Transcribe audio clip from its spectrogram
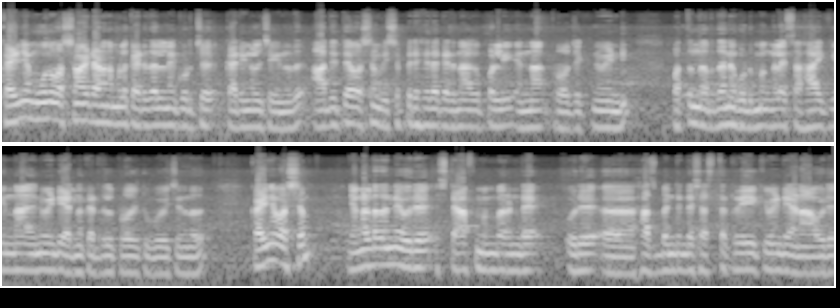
കഴിഞ്ഞ മൂന്ന് വർഷമായിട്ടാണ് നമ്മൾ കരുതലിനെ കുറിച്ച് കാര്യങ്ങൾ ചെയ്യുന്നത്. ആദ്യത്തെ വർഷം വിശപ്പുരഹിത കരുനാഗപ്പള്ളി എന്ന പ്രോജക്റ്റിന് വേണ്ടി പത്ത് നിർധന കുടുംബങ്ങളെ സഹായിക്കുന്നതിന് വേണ്ടിയായിരുന്നു കരുതൽ പ്രോജക്റ്റ് ഉപയോഗിച്ചിരുന്നത്. കഴിഞ്ഞ വർഷം ഞങ്ങളുടെ തന്നെ ഒരു സ്റ്റാഫ് മെമ്പറിന്റെ ഒരു ഹസ്ബൻഡിന്റെ ശസ്ത്രക്രിയയ്ക്ക് വേണ്ടിയാണ് ആ ഒരു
